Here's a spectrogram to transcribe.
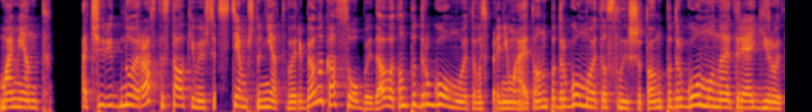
момент очередной раз ты сталкиваешься с тем, что нет, твой ребенок особый, да, вот он по-другому это воспринимает, он по-другому это слышит, он по-другому на это реагирует.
